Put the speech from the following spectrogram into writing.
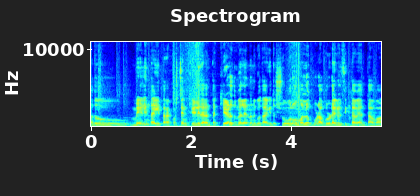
ಅದು ಮೇಲಿಂದ ಈ ತರ ಕ್ವಶನ್ ಕೇಳಿದಾರೆ ಅಂತ ಕೇಳಿದ ಮೇಲೆ ನನಗೆ ಗೊತ್ತಾಗಿದ್ದು ಶೋರೂಮಲ್ಲೂ ಕೂಡ ಬುರುಡೆಗಳು ಸಿಗ್ತವೆ ಅಂತ. ವಾ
